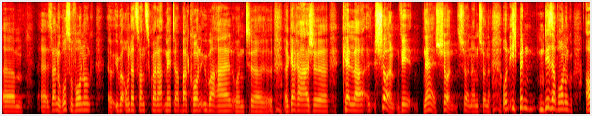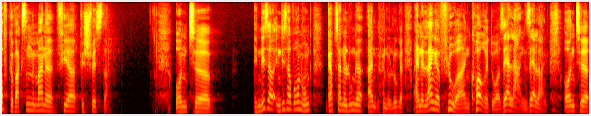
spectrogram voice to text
ähm, es war eine große Wohnung, über 120 Quadratmeter, Balkon überall und Garage, Keller. Schön, wie, ne, schön, schön, schön. Und ich bin in dieser Wohnung aufgewachsen mit meinen vier Geschwistern. Und äh, in dieser, in dieser Wohnung gab es eine, Lunge, ein, eine, Lunge, eine lange Flur, einen Korridor, sehr lang, sehr lang. Und äh,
